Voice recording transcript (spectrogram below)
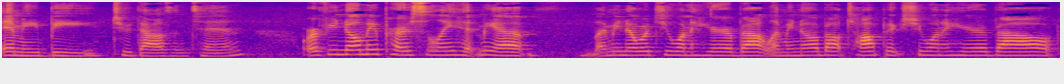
MEB2010 or if you know me personally, hit me up. Let me know what you want to hear about. Let me know about topics you want to hear about.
